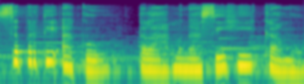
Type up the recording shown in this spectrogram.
seperti aku telah mengasihi kamu.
